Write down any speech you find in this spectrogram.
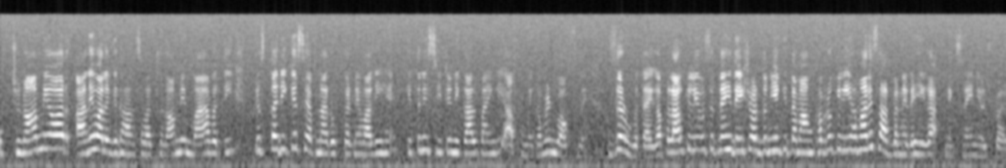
उपचुनाव में और आने वाले विधानसभा चुनाव में मायावती किस तरीके से अपना रुख करने वाली हैं? कितनी सीटें निकाल पाएँगी? आप हमें कमेंट बॉक्स में ज़रूर बताएगा। फ़िलहाल के लिए बस इतना ही। देश और दुनिया की तमाम खबरों के लिए हमारे साथ बने रहिएगा। नेक्स्ट नाइन न्यूज़ पर।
